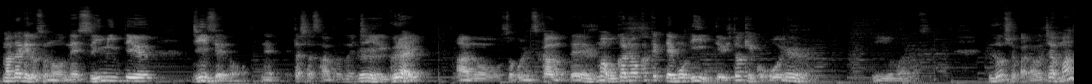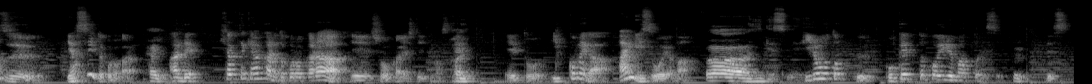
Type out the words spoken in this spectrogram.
まあだけどそのね、睡眠っていう人生のね、下手したら3分の1ぐらい、あの、そこに使うので、うんまあお金をかけてもいいっていう人は結構多いとうん。思います。でどうしようかな。じゃあまず、安いところから。はい。あれ、比較的赤のところから、えー紹介していきますね。はいえっ、と、1個目が、アイリスオーヤマ、ああ、いいですね。ピロートップポケットコイルマットレスうんです。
